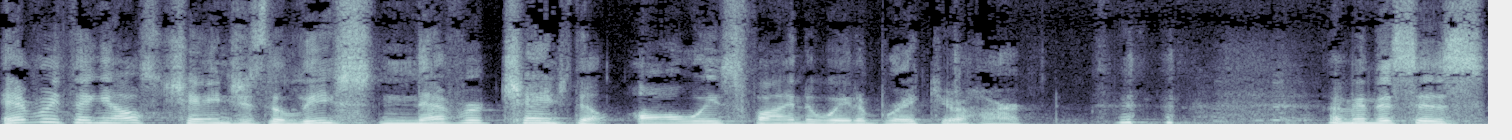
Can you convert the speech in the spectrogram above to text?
Everything else changes. The Leafs never change. They'll always find a way to break your heart. I mean, this is,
